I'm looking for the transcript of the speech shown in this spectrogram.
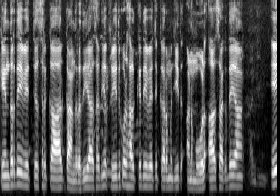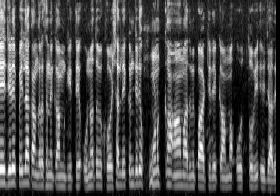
ਕੇਂਦਰ ਦੇ ਵਿੱਚ ਸਰਕਾਰ ਕਾਂਗਰਸ ਦੀ ਆ ਸਕਦੀ ਹੈ ਫਰੀਦਕੋਟ ਹਲਕੇ ਦੇ ਵਿੱਚ ਕਰਮਜੀਤ ਅਨਮੋਲ ਆ ਸਕਦੇ ਆ। ਇਹ ਜਿਹੜੇ ਪਹਿਲਾਂ ਕਾਂਗਰਸ ਨੇ ਕੰਮ ਕੀਤੇ ਉਹਨਾਂ ਤੋਂ ਵੀ ਖੁਸ਼ ਆ। ਲੇਕਿਨ ਜਿਹੜੇ ਹੁਣ ਕਾ- ਆਮ ਆਦਮੀ ਪਾਰਟੀ ਦੇ ਕੰਮ ਆ, ਉਸ ਤੋਂ ਵੀ ਇਹ ਜ਼ਿਆਦਾ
